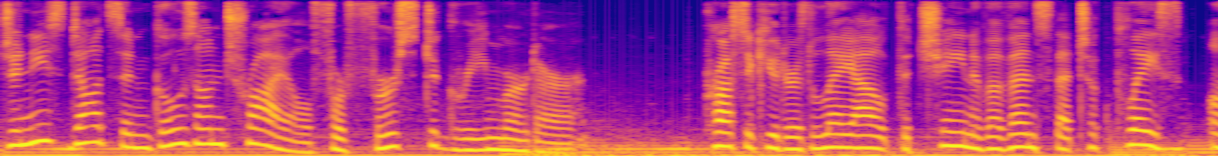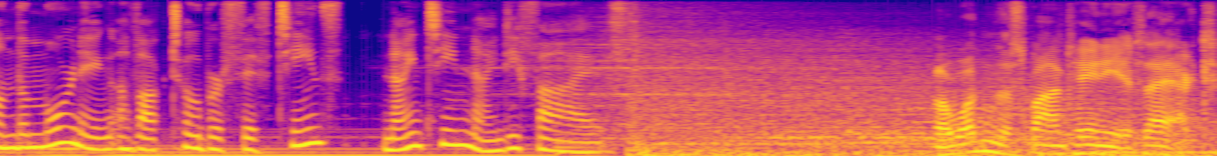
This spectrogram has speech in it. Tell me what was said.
Janice Dodson goes on trial for first degree murder. Prosecutors lay out the chain of events that took place on the morning of October 15, 1995. Well, it wasn't a spontaneous act.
